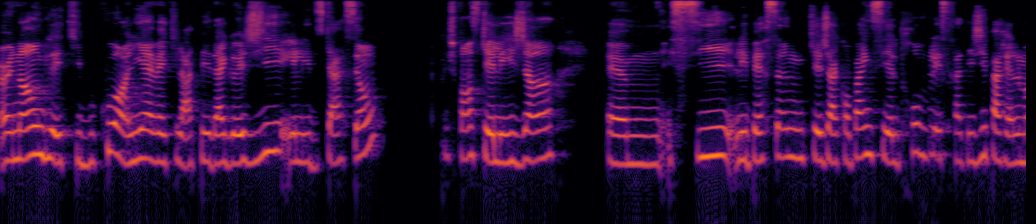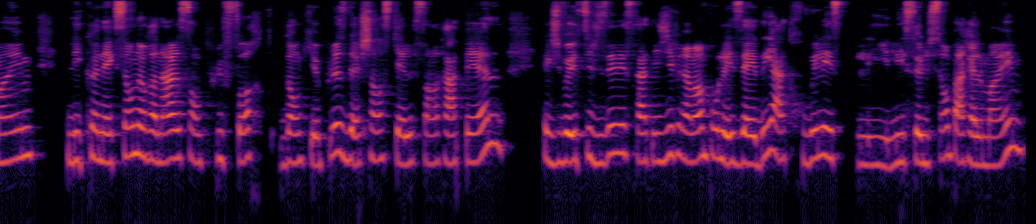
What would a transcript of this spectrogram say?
un, angle qui est beaucoup en lien avec la pédagogie et l'éducation. Je pense que les gens, euh, si les personnes que j'accompagne, si elles trouvent les stratégies par elles-mêmes, les connexions neuronales sont plus fortes, donc il y a plus de chances qu'elles s'en rappellent. Fait que je vais utiliser les stratégies vraiment pour les aider à trouver les, les, solutions par elles-mêmes.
